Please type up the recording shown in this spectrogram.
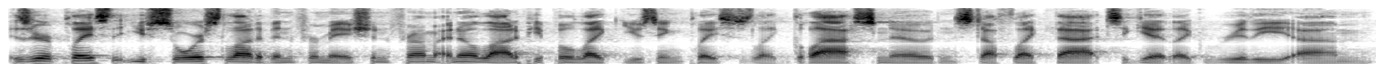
Is there a place that you source a lot of information from? I know a lot of people like using places like Glassnode and stuff like that to get like really um,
